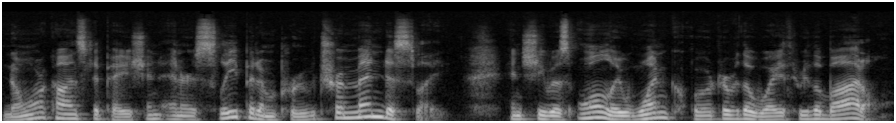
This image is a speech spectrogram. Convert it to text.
no more constipation, and her sleep had improved tremendously. And she was only one quarter of the way through the bottle.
